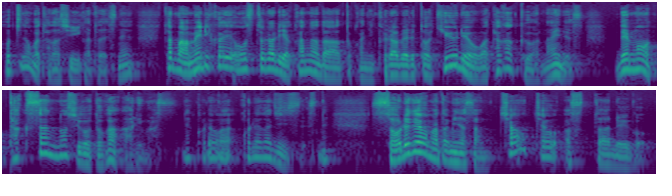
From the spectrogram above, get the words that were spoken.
こっちの方が正しい言い方ですね。多分アメリカやオーストラリアカナダとかに比べると給料は高くはないです。でもたくさんの仕事があります。ねこれはこれが事実ですね。それではまた皆さん ciao ciao hasta luego。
